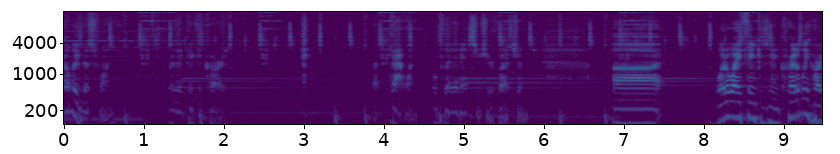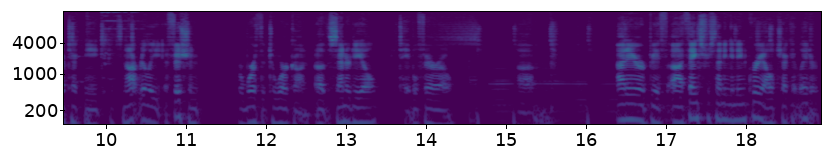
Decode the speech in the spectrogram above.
probably this one, where they pick a card. That, one. Hopefully that answers your question. Uh, what do I think is an incredibly hard technique? It's not really efficient or worth it to work on. Uh, the center deal, the table faro. Um, Anir Bith, uh, thanks for sending an inquiry. I'll check it later.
